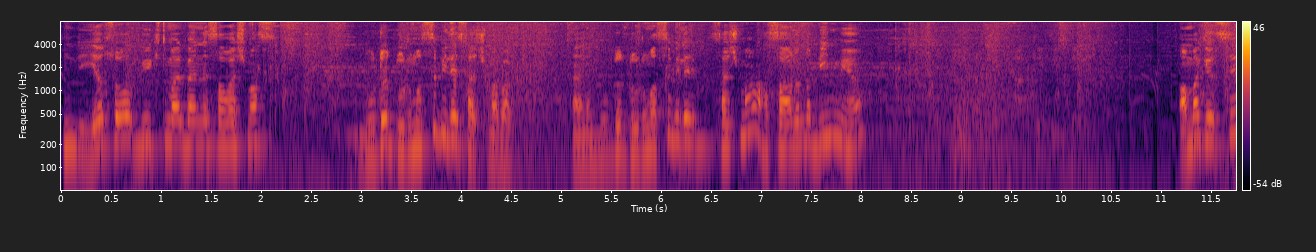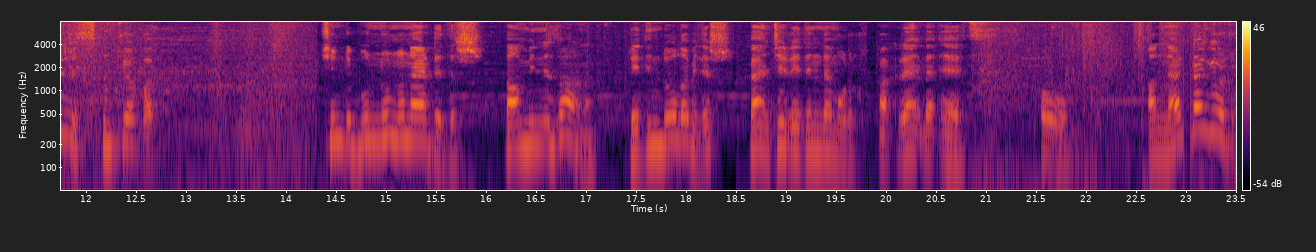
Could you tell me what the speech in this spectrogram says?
Şimdi Yasuo büyük ihtimal benimle savaşmaz. Burada durması bile saçma bak. Yani burada durması bile saçma. Hasarını bilmiyor. Ama gösteririz. Sıkıntı yok bak. Şimdi bu Nunu nerededir? Tahmininiz var mı? Red'inde olabilir. Bence Red'inde moruk. Bak re- evet. Oo. Lan nereden gördün?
